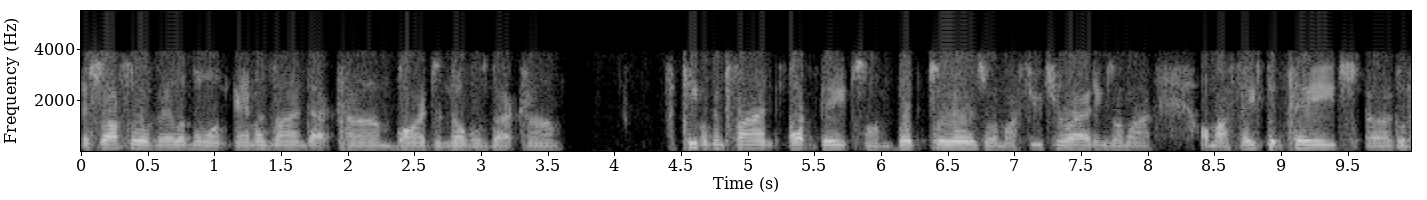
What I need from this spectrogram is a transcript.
It's also available on Amazon.com, BarnesandNobles.com. People can find updates on book tours or my future writings on my on my Facebook page. Uh, go to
